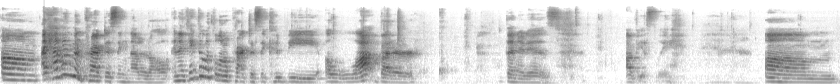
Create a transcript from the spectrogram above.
Um, I haven't been practicing that at all, and I think that with a little practice, it could be a lot better than it is. Obviously. Um,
